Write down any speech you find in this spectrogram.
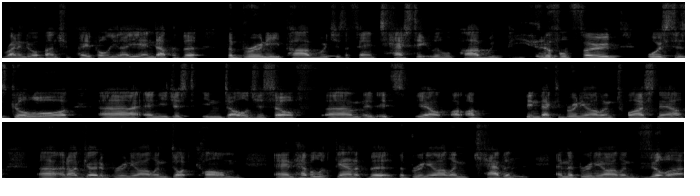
run into a bunch of people. You know, you end up at the the Bruny pub, which is a fantastic little pub with beautiful food, oysters galore, uh, and you just indulge yourself. Um, it, it's you know I, I've been back to Bruny Island twice now, uh, and I'd go to BrunyIsland.com and have a look down at the, the Bruny Island cabin and the Bruny Island villa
